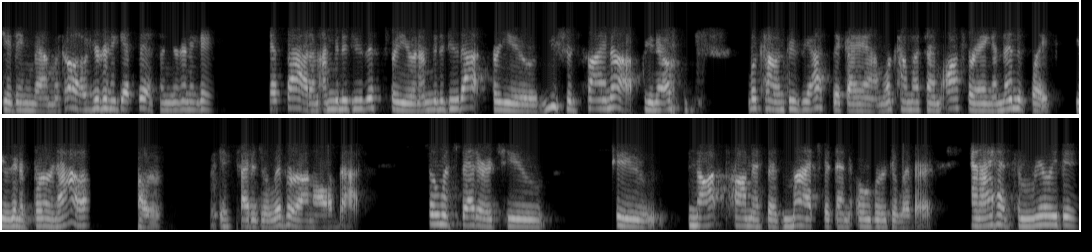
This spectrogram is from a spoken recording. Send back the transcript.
giving them like, oh, you're going to get this and you're going to get that and I'm going to do this for you and I'm going to do that for you. You should sign up, you know. Look how enthusiastic I am. Look how much I'm offering. And then it's like you're going to burn out if try to deliver on all of that. So much better to to not promise as much but then over deliver. And I had some really big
